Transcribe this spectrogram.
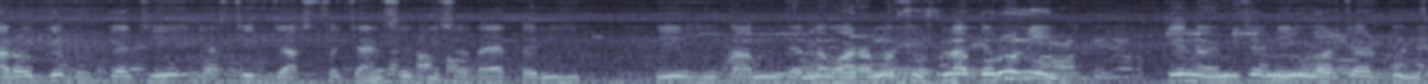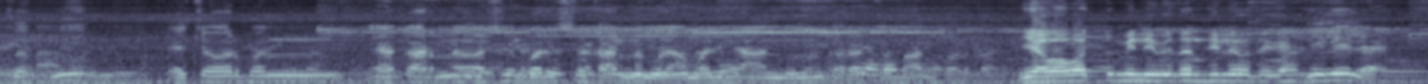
आरोग्य धोक्याची जास्तीत जास्त चान्सेस दिसत आहे तरीही ते हे काम त्यांना वारंवार सूचना करूनही ते नेहमीच्या नेहमी वरच्यावरती उचलत नाही. याच्यावर पण या कारण असे बरेचसे कारणामुळे आम्हाला हे आंदोलन करायचं भाग पडत याबाबत तुम्ही निवेदन दिले होते का? दिलेलं आहे.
